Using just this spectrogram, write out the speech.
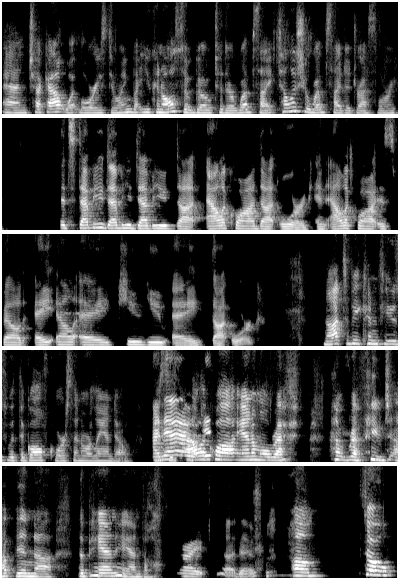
and check out what Lori's doing, but you can also go to their website. Tell us your website address, Lori. It's www.alaqua.org, and Alaqua is spelled A L A Q U A dot org. Not to be confused with the golf course in Orlando. I know. Alaqua Animal Ref- Refuge up in uh, the Panhandle. Right. I know. Um, so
